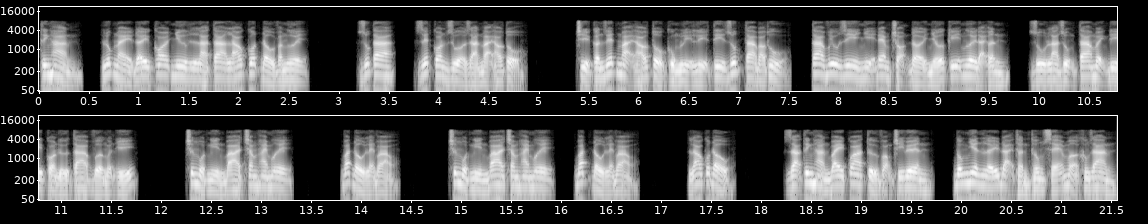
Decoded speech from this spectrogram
tinh hàn, lúc này đây coi như là ta lão cốt đầu văn ngươi. Giúp ta, giết con rùa giàn mại áo tổ. Chỉ cần giết mại áo tổ cùng lị lị ti giúp ta báo thù, ta vưu di nhĩ đem chọn đời nhớ kỹ ngươi đại ân, dù là dụng ta mệnh đi còn nữ ta vừa nguyện ý. Chương một nghìn ba trăm hai mươi, bắt đầu lẻn vào. Chương một nghìn ba trăm hai mươi, bắt đầu lẻn vào. Lao cốt đầu. Dạ tinh hàn bay qua tử vọng chi uyên, bỗng nhiên lấy đại thần thông xé mở không gian.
